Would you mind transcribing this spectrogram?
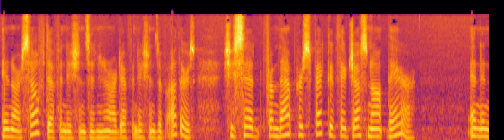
in our self definitions and in our definitions of others, she said, from that perspective, they're just not there. And in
